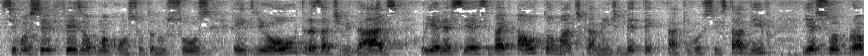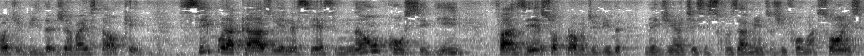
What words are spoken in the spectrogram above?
se você fez alguma consulta no SUS, entre outras atividades, o INSS vai automaticamente detectar que você está vivo e a sua prova de vida já vai estar ok. Se por acaso o INSS não conseguir fazer a sua prova de vida mediante esses cruzamentos de informações,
